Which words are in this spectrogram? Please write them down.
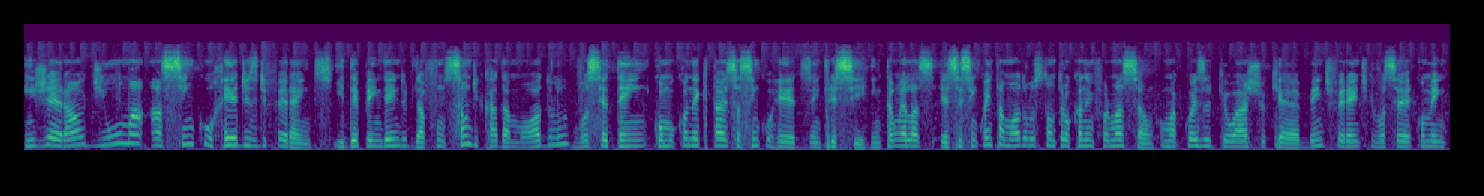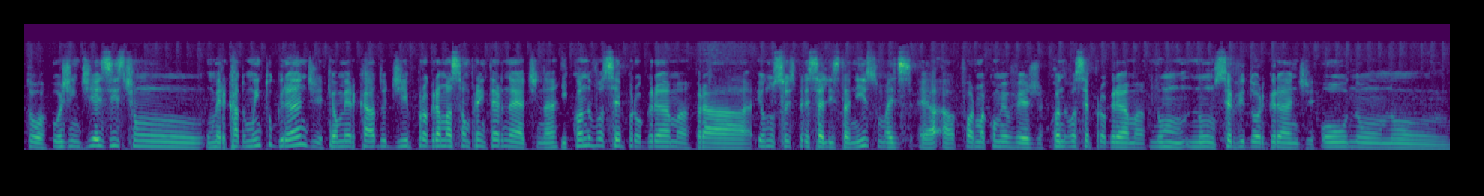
em geral de uma a cinco redes diferentes. E dependendo da função de cada módulo, você tem como conectar essas cinco redes entre si. Então elas, esses 50 módulos estão trocando informação. Uma coisa que eu acho que é bem diferente que você comentou. Hoje em dia existe um, um mercado muito grande que é o mercado de programação para internet, né? E quando você programa para, eu não sou especialista nisso, mas é a forma como eu vejo. Quando você programa num, num servidor grande ou num, num,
